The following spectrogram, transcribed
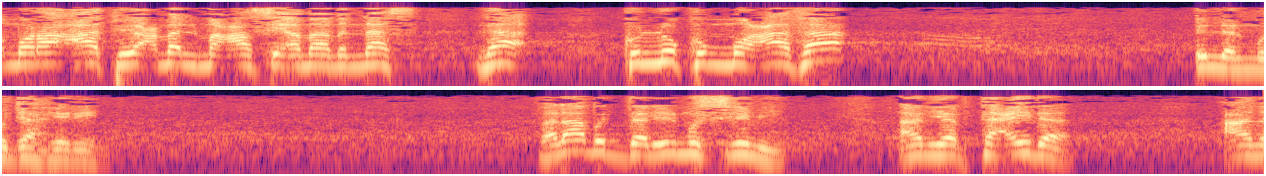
مراعاة يعمل المعاصي أمام الناس. لا كلكم معافى إلا المجاهرين. فلا بد للمسلم أن يبتعد عن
